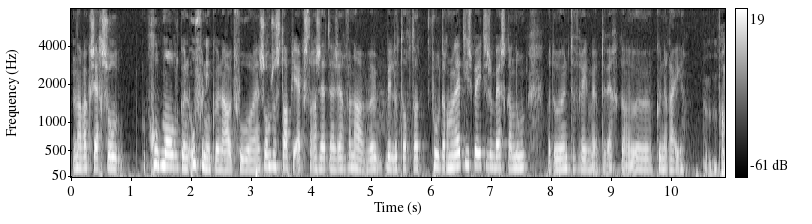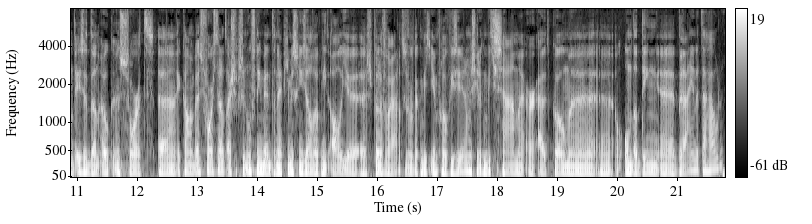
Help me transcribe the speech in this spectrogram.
nou wat ik zeg, zo goed mogelijk een oefening kunnen uitvoeren. En soms een stapje extra zetten en zeggen van nou, we willen toch dat het voertuig net iets beter zijn best kan doen. Waardoor hun tevreden mee op de weg kan, uh, kunnen rijden. Want is het dan ook een soort. Uh, ik kan me best voorstellen dat als je op zo'n oefening bent, dan heb je misschien zelf ook niet al je uh, spullen voorraad. Dus wordt ook een beetje improviseren. Misschien ook een beetje samen eruit komen om dat ding draaiende te houden.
